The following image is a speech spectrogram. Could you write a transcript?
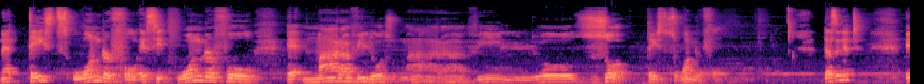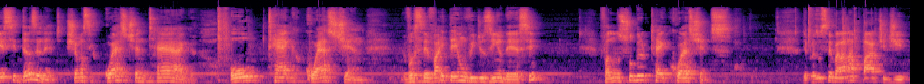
Né? Tastes wonderful. Esse wonderful é maravilhoso, maravilhoso. Tastes wonderful. Doesn't it? Esse doesn't it chama-se question tag ou tag question. Você vai ter um videozinho desse falando sobre o tag questions. Depois você vai lá na parte de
